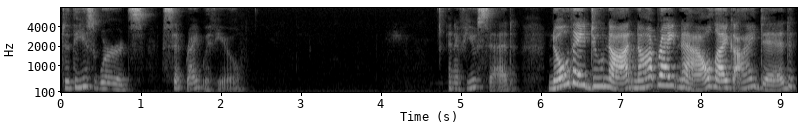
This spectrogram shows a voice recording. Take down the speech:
Do these words sit right with you? And if you said, No, they do not, not right now, like I did,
